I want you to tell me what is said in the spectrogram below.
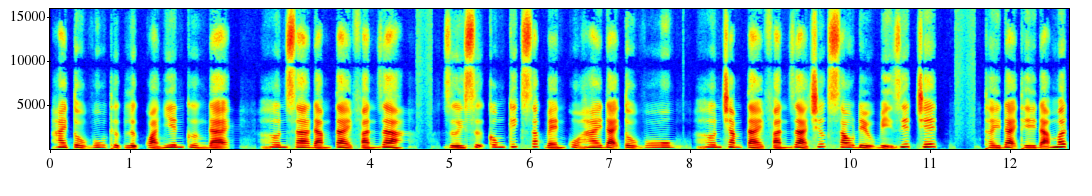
hai tổ vu thực lực quả nhiên cường đại, hơn xa đám tài phán giả. Dưới sự công kích sắc bén của hai đại tổ vu, hơn trăm tài phán giả trước sau đều bị giết chết. Thấy đại thế đã mất,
